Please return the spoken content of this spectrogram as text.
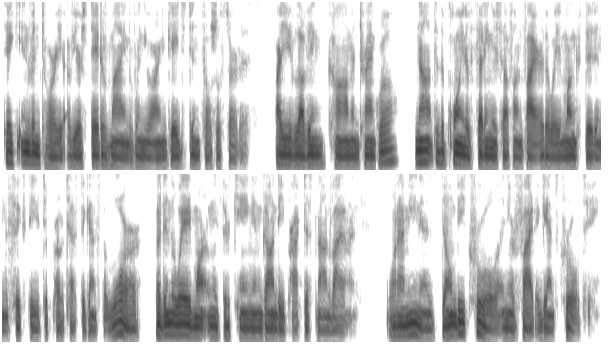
take inventory of your state of mind when you are engaged in social service. Are you loving, calm, and tranquil? Not to the point of setting yourself on fire the way monks did in the 60s to protest against the war, but in the way Martin Luther King and Gandhi practiced nonviolence. What I mean is, don't be cruel in your fight against cruelty.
